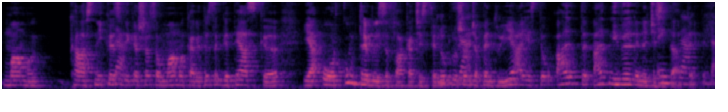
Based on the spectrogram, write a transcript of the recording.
mamă casnică, da. să zic așa, sau mamă care trebuie să gătească, ea oricum trebuie să facă aceste exact. lucruri și atunci pentru ea este un alt, alt nivel de necesitate. Exact, da,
